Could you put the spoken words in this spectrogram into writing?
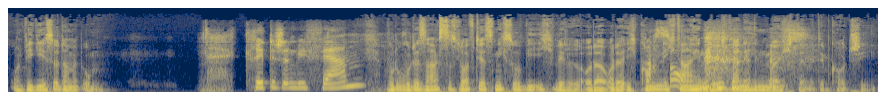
und wie gehst du damit um? Kritisch inwiefern? Wo du, wo du sagst, das läuft jetzt nicht so, wie ich will oder, oder ich komme so. nicht dahin, wo ich gerne hin möchte mit dem Coachie.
